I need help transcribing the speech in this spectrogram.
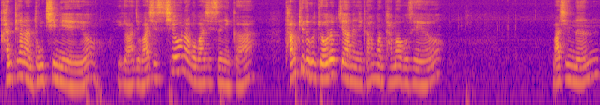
간편한 동치미예요. 이거 아주 맛있 시원하고 맛있으니까 담기도 그렇게 어렵지 않으니까 한번 담아 보세요. 맛있는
